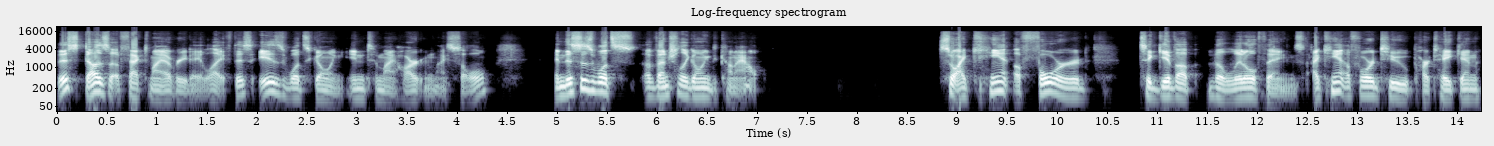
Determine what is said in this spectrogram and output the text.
This does affect my everyday life. This is what's going into my heart and my soul. And this is what's eventually going to come out. So I can't afford to give up the little things. I can't afford to partake in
